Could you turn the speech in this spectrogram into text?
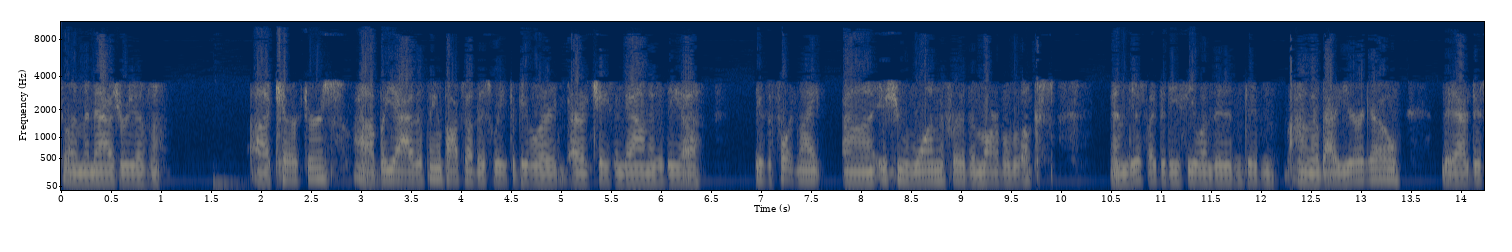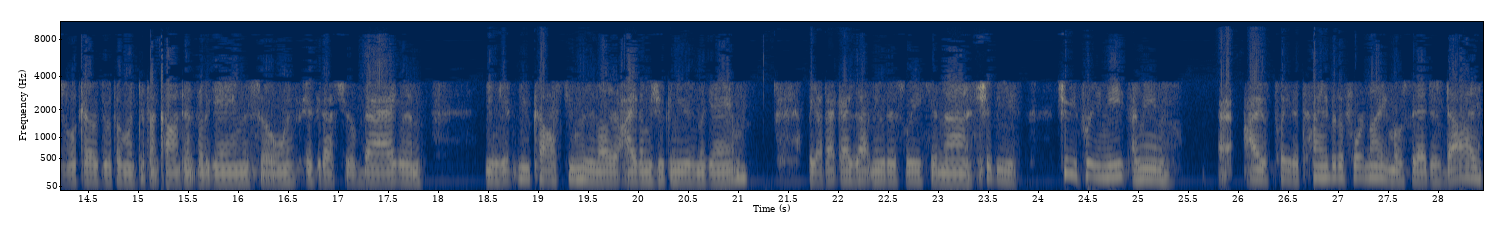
So a menagerie of uh, characters. Uh, but yeah, the thing that pops up this week that people are, are chasing down is the uh, is the Fortnite uh, issue one for the Marvel books, and just like the DC ones they did, did I don't know about a year ago, they have digital codes with them with different content for the game. So if, if that's your bag, then you can get new costumes and other items you can use in the game. But yeah, that guy's out new this week, and uh, should be should be pretty neat. I mean, I, I've played a tiny bit of Fortnite. Mostly, I just die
